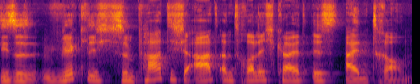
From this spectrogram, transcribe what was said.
diese wirklich sympathische Art an Trolligkeit ist ein Traum.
